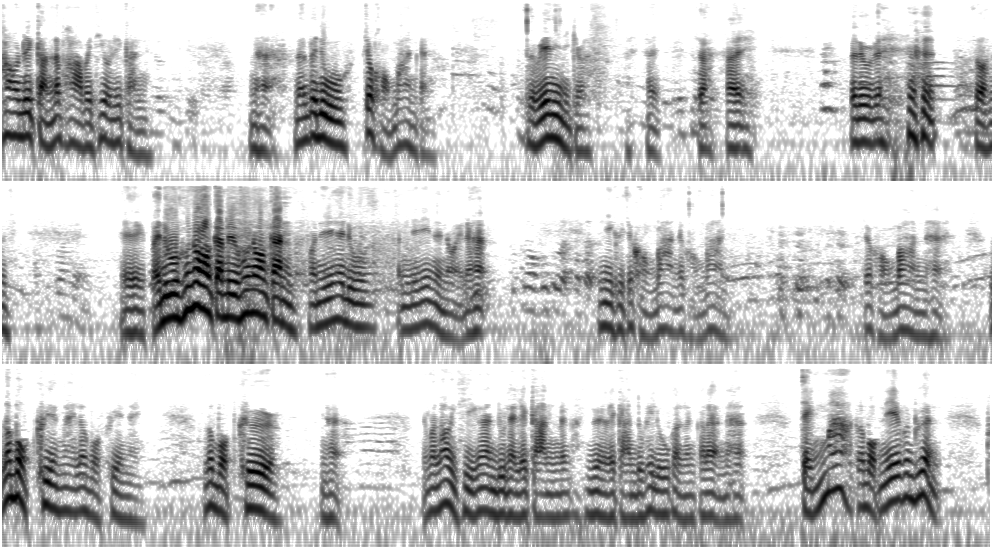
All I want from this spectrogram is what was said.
ข้าวด้วยกันแล้วพาไปเที่ยวด้วยกันนะฮะแล้วไปดูเจ้าของบ้านกันเซเว่นนี่นี่กันใช่จ้ะใช่ไปดูเลยสอนเออไปดูข้างนอกกันไปดูข้างนอกกัน วันนี้ให้ดูอันนี้นิดหน่อยๆนะฮะนี่คือเจ้าของบ้านเจ้าของบ้าน เจ้าของบ้านนะฮะระบบคือยังไง ระบบคือยังไง ระบบคือนะฮะเดี๋ยวมาเล่าอีกทีก็กันดูในรายการดูในรายการดูให้รู้กันแล้วก็แล้วนนะฮะเจ๋งมากระบบนี้เพื่อนๆ เ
